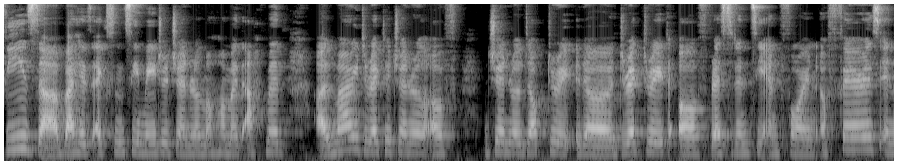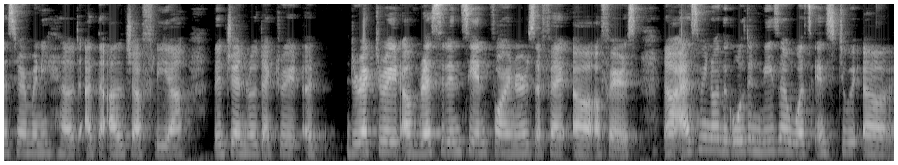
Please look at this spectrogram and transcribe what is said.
Visa by His Excellency Major General Mohammed Ahmed Al Marri, Director General of General Doctorate, uh, Directorate of Residency and Foreign Affairs in a ceremony held at the Al Jafiliya, the General Directorate, uh, Directorate of Residency and Foreigners uh, Affairs. Now, as we know, the Golden Visa was institu uh,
